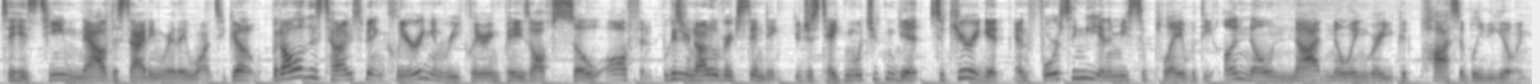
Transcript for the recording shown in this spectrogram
to his team now deciding where they want to go. But all of this time spent clearing and re-clearing pays off so often because you're not overextending. You're just taking what you can get, securing it, and forcing the enemies to play with the unknown not knowing where you could possibly be going.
